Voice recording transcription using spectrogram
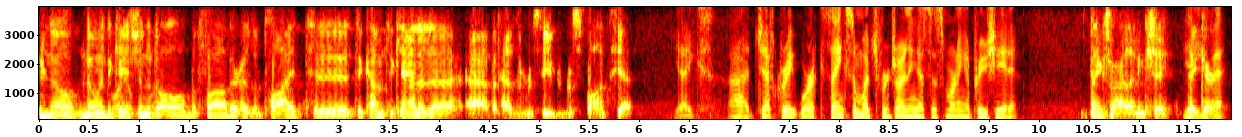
No, no indication at all. The father has applied to, to come to Canada, uh, but hasn't received a response yet. Yikes. Uh, Jeff, great work. Thanks so much for joining us this morning. Appreciate it. Thanks for highlighting, Shay. Yeah, Take care. Bet.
